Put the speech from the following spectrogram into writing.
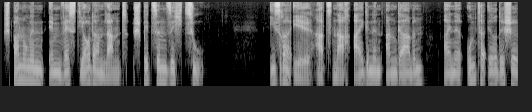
Spannungen im Westjordanland spitzen sich zu. Israel hat nach eigenen Angaben eine unterirdische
